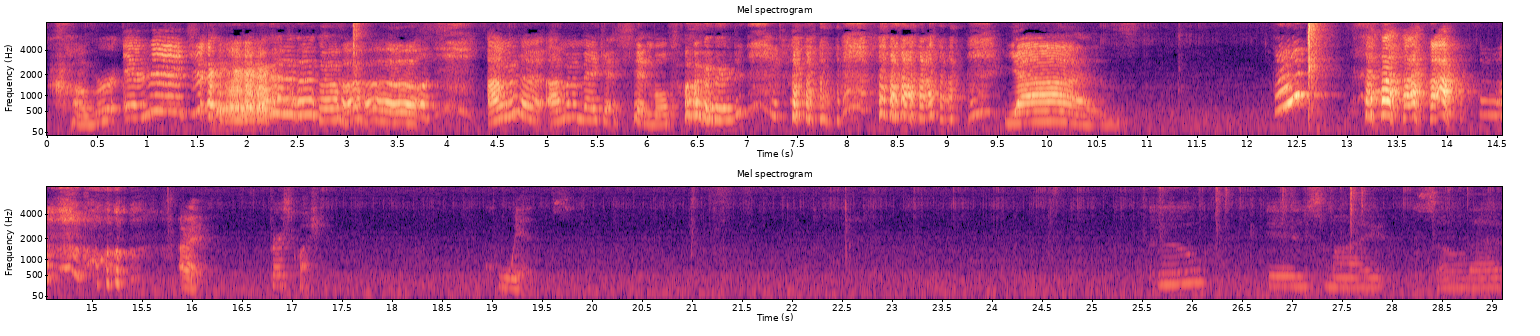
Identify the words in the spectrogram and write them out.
cover image. I'm gonna I'm gonna make it Thimbleford. yes. First question. Quiz. Who is my celeb?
